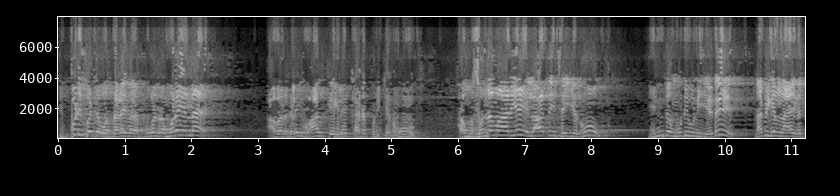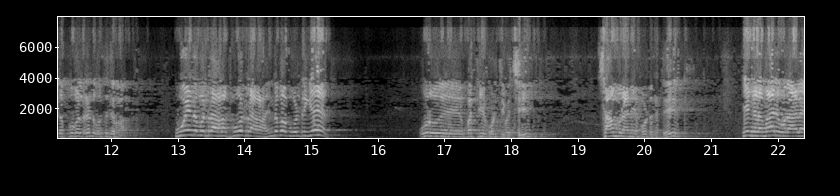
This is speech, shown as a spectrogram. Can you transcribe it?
இப்படிப்பட்ட ஒரு தலைவரை புகழ்ற முறை என்ன? அவர்களை வாழ்க்கையில கடைப்பிடிக்கணும். அவங்க சொன்ன மாதிரியே எல்லாத்தையும் செய்யணும். இந்த முடிவு நீ எடு நபிகள் நாயகத்தை புகழ்றேன்னு ஒத்துக்கலாம் என்ன பண்றாங்களா புகழ்றாங்களா என்னப்பா புகழ்றீங்க? ஒரு பத்தியை கொளுத்தி வச்சு சாம்பிராணியை போட்டுக்கிட்டு எங்களை மாதிரி ஒரு ஆளை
